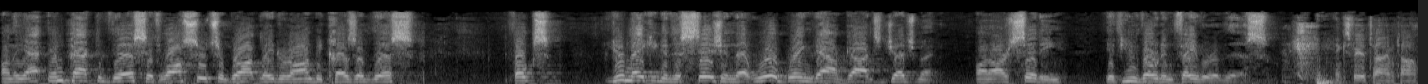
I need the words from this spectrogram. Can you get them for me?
on the impact of this, if lawsuits are brought later on because of this? Folks, you're making a decision that will bring down God's judgment on our city if you vote in favor of this. Thanks for your time, Tom.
